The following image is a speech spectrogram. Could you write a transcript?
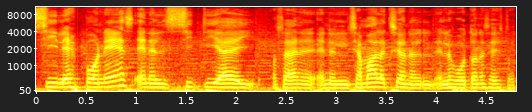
si les pones en el CTA, o sea, en el, llamado a la acción, en, los botones estos,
